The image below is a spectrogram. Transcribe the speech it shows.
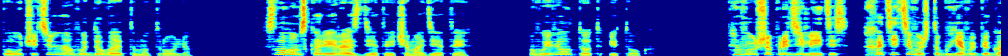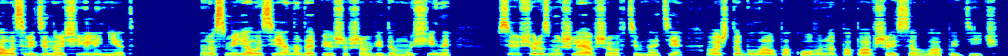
Поучительно выдала этому троллю. Словом, скорее раздетые, чем одетые. Вывел тот итог. «Вы уж определитесь, хотите вы, чтобы я выбегала среди ночи или нет?» Рассмеялась я над опешившим видом мужчины, все еще размышлявшего в темноте, во что была упакована попавшаяся в лапы дичь.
